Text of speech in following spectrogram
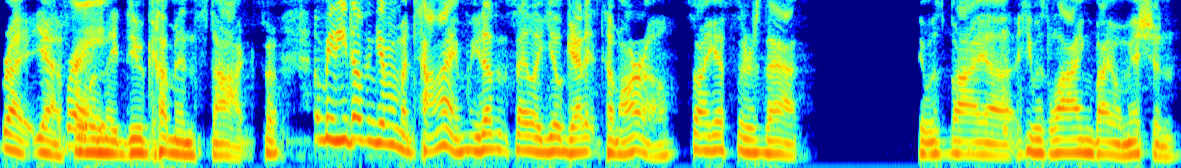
Right, yeah, for when they do come in stock. So I mean, he doesn't give him a time. He doesn't say like you'll get it tomorrow. So I guess there's that. It was by uh he was lying by omission,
